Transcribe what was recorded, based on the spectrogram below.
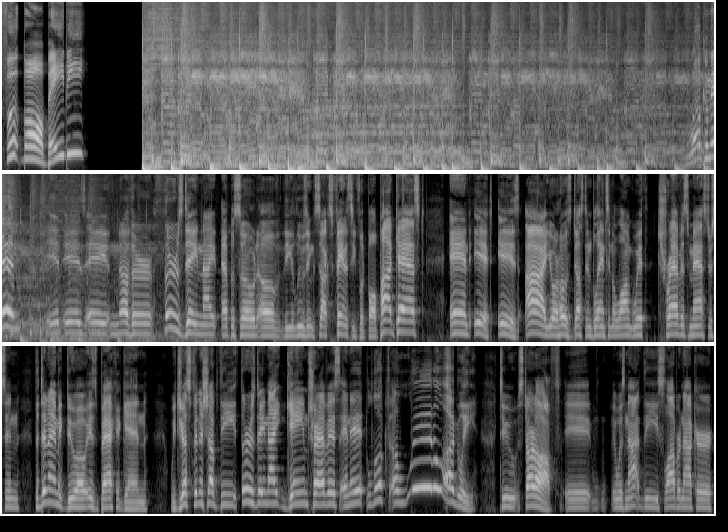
football, baby. Welcome in. It is another Thursday night episode of the Losing Sucks Fantasy Football Podcast. And it is I, your host, Dustin Blanton, along with Travis Masterson. The dynamic duo is back again. We just finished up the Thursday night game, Travis, and it looked a little ugly to start off. It, it was not the slobber knocker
